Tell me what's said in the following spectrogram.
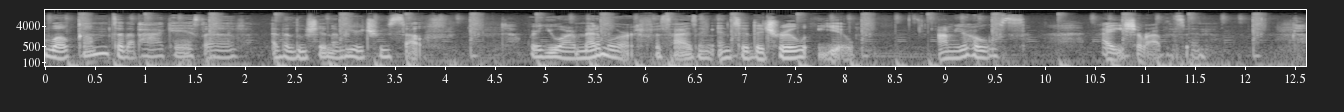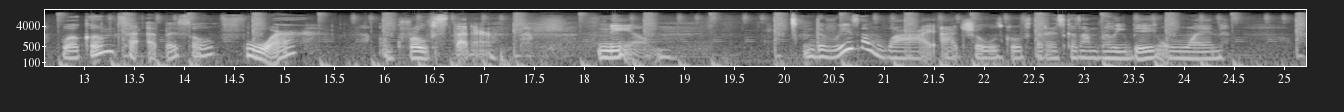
Welcome to the podcast of Evolution of Your True Self, where you are metamorphosizing into the true you. I'm your host, Aisha Robinson. Welcome to episode four Growth Stunter. Now, the reason why I chose Growth Stunter is because I'm really big on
